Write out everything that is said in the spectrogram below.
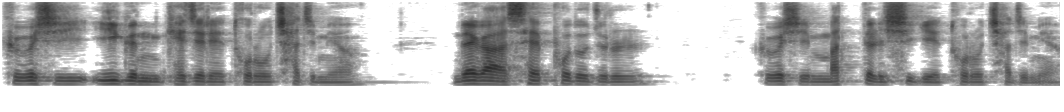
그것이 익은 계절의 도로 찾으며 내가 새 포도주를 그것이 맛들 시기에 도로 찾으며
